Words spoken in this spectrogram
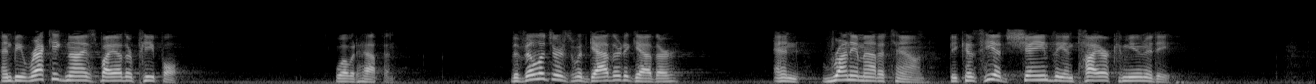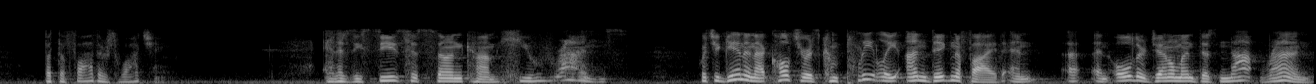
and be recognized by other people, what would happen? The villagers would gather together and run him out of town because he had shamed the entire community. But the father's watching. And as he sees his son come, he runs which again in that culture is completely undignified. And uh, an older gentleman does not run,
